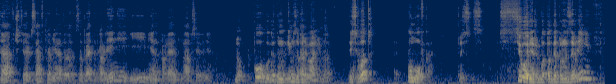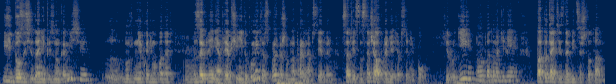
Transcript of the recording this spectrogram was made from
да, в четверг завтра мне надо забрать направление, и меня направляют на обследование. Ну, по выгодным им заболеваниям. Да, да. То есть вот уловка. То есть сегодня же будет подготовлено заявление, и до заседания призывной комиссии нужно, необходимо подать угу. заявление о приобщении документов с просьбой, чтобы направили на обследование. Соответственно, сначала пройдете обследование по хирургии ну, вот в этом отделении, попытайтесь добиться, что там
